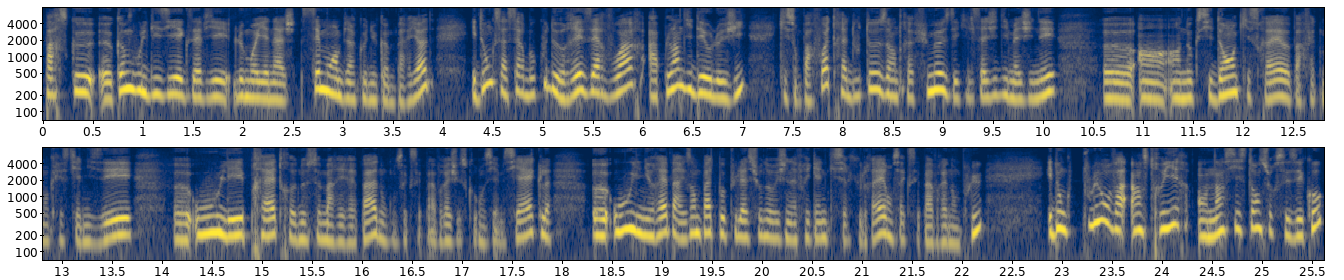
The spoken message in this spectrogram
parce que, euh, comme vous le disiez, Xavier, le Moyen Âge, c'est moins bien connu comme période, et donc ça sert beaucoup de réservoir à plein d'idéologies qui sont parfois très douteuses, hein, très fumeuses, dès qu'il s'agit d'imaginer euh, un, un, Occident qui serait euh, parfaitement christianisé, euh, où les prêtres ne se marieraient pas, donc on sait que c'est pas vrai jusqu'au XIe siècle, euh, où il n'y aurait par exemple pas de population d'origine africaine qui circulerait, on sait que c'est pas vrai non plus. Et donc plus on va instruire en insistant sur ces échos,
